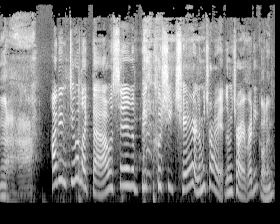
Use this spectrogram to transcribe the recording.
Ah, I didn't do it like that. I was sitting in a big cushy chair. Let me try it. Let me try it. Ready? go on in.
